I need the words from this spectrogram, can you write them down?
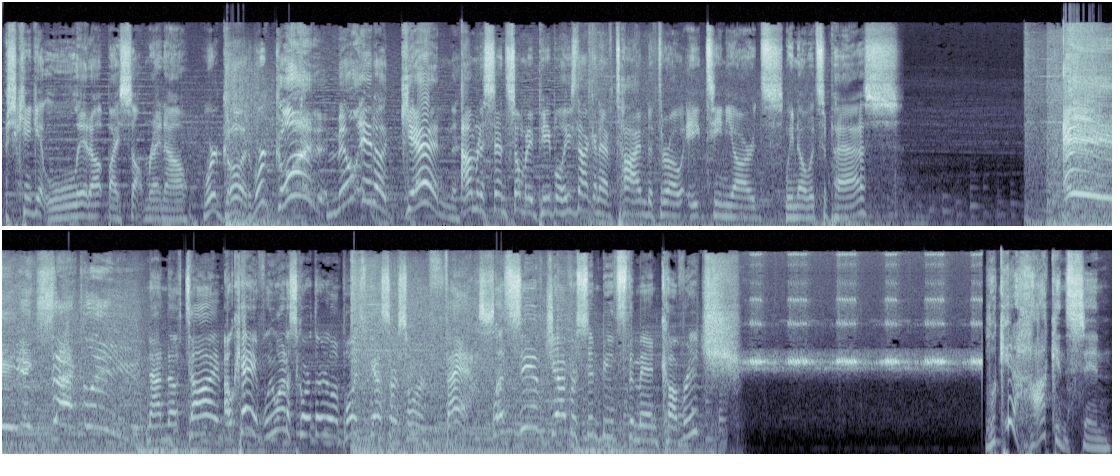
Just can't get lit up by something right now. We're good. We're good. Milton again. I'm going to send so many people. He's not going to have time to throw 18 yards. We know it's a pass. Exactly. Not enough time. Okay, if we want to score 31 points, we got to start scoring fast. Let's see if Jefferson beats the man coverage. Look at Hockenson.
